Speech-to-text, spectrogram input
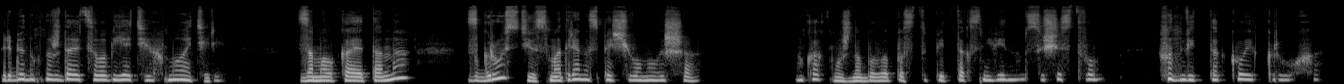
Ребенок нуждается в объятиях матери. Замолкает она с грустью, смотря на спящего малыша. Ну как можно было поступить так с невинным существом? Он ведь такой круха.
